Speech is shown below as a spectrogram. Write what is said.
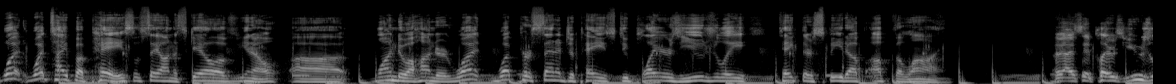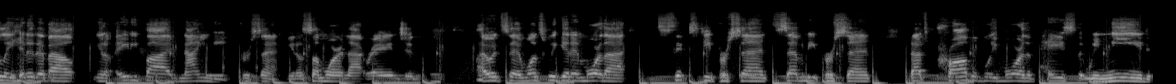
what what type of pace? Let's say on a scale of you know uh, one to a hundred, what what percentage of pace do players usually take their speed up up the line? I say players usually hit it about, you know, 85, 90%, you know, somewhere in that range. And I would say once we get in more that 60%, 70%, that's probably more of the pace that we need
